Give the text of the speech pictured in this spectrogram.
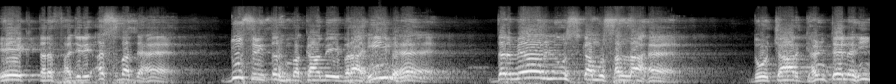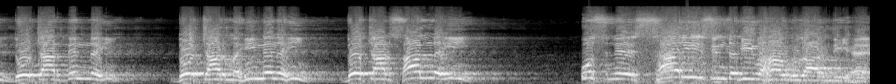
एक तरफ़ हजर असमद है, दूसरी तरफ़ मकाम इब्राहिम है। दरमियान में उसका मुसल्ला है। दो चार घंटे नहीं, दो चार दिन नहीं, दो चार महीने नहीं, दो चार साल नहीं उसने सारी ज़िंदगी वहाँ गुजार दी है।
